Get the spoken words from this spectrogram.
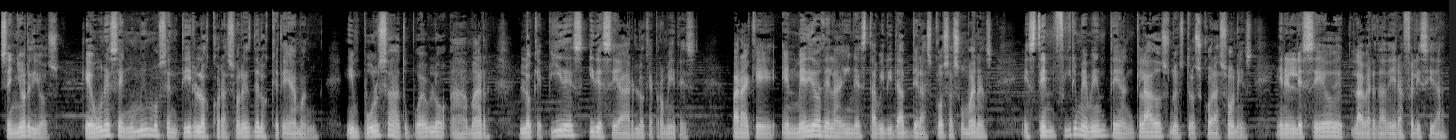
Señor Dios, que unes en un mismo sentir los corazones de los que te aman, impulsa a tu pueblo a amar lo que pides y desear lo que prometes, para que, en medio de la inestabilidad de las cosas humanas, estén firmemente anclados nuestros corazones en el deseo de la verdadera felicidad.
